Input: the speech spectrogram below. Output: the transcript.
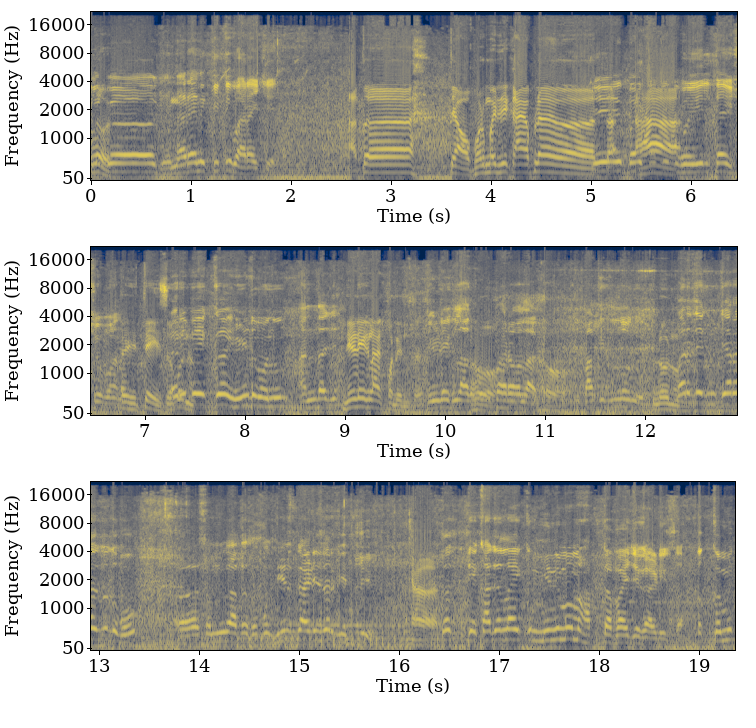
मग होईल. अं, घेणाऱ्याने किती भरायचे आता त्या ऑफरमध्ये काय आपलं हा होईल त्या हिशोबाने त्या हिशोबाने. एक हिंट म्हणून अंदाजे दीड एक लाखपर्यंत दीड एक लाख हो. भरावं हो. लागतं बाकीचं लोन होईल. लोन होईल. परत एक विचारायचं होतं भाऊ अं, समजा आता सपोज हीच गाडी जर घेतली हा तर एखाद्याला एक मिनिमम हप्ता पाहिजे गाडीचा तर कमीत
